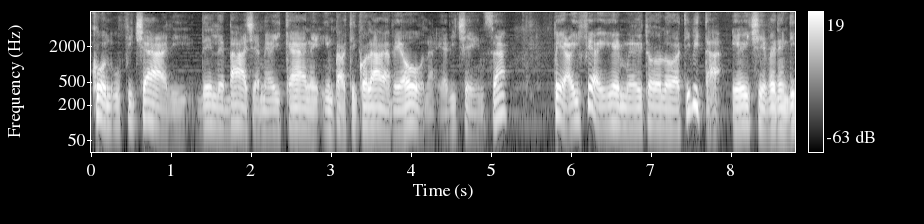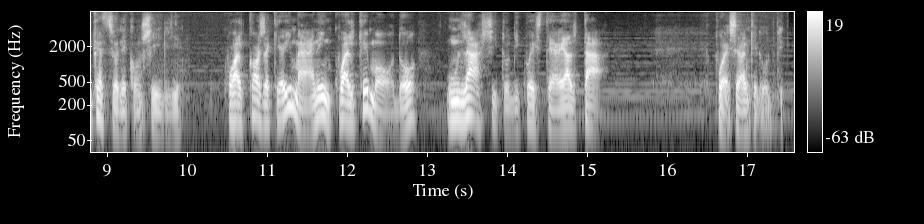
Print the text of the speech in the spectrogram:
con ufficiali delle basi americane, in particolare a Verona e a Vicenza, per riferire in merito alla loro attività e ricevere indicazioni e consigli. Qualcosa che rimane in qualche modo un lascito di queste realtà eh, può essere anche Ludwig.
